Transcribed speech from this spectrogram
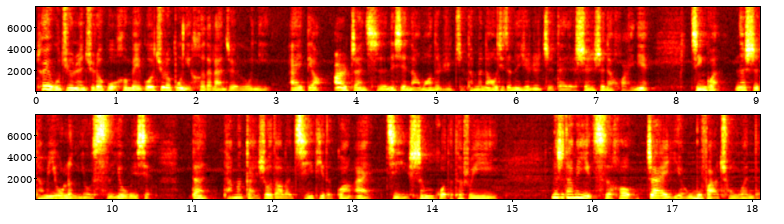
退伍军人俱乐部和美国俱乐部你喝得烂醉如泥，哀悼二战时那些难忘的日子。他们牢记着那些日子，带着深深的怀念。尽管那时他们又冷又湿又危险，但他们感受到了集体的关爱及生活的特殊意义。那是他们以此后再也无法重温的。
